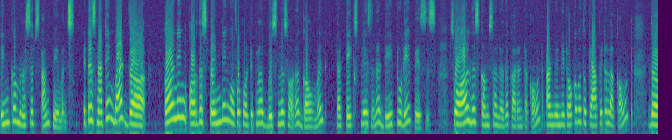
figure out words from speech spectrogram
income receipts and payments. It is nothing but the earning or the spending of a particular business or a government that takes place in a day-to-day -day basis. So all this comes under the current account and when we talk about the capital account, the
